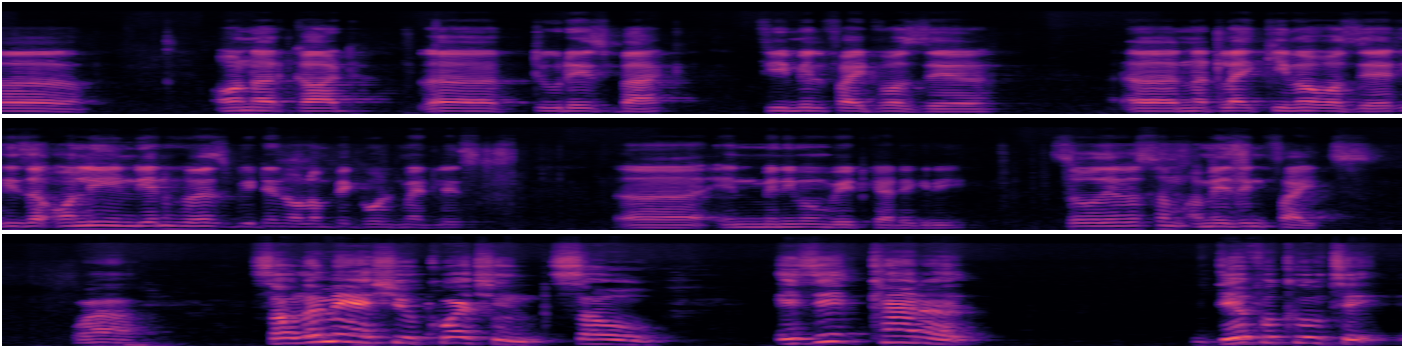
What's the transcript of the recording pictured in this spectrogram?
uh, on our card uh, two days back. Female fight was there. Uh, Natlai Kima was there. He's the only Indian who has beaten Olympic gold medalist uh, in minimum weight category. So there were some amazing fights. Wow. So let me ask you a question. So is it kind of difficult to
